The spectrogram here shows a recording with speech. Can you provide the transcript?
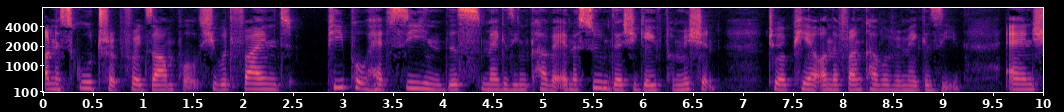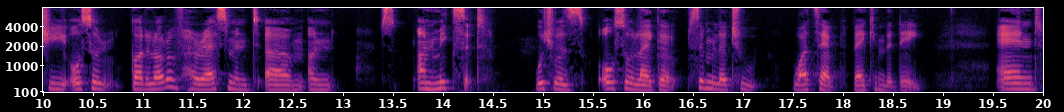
on a school trip, for example, she would find people had seen this magazine cover and assumed that she gave permission to appear on the front cover of a magazine and she also got a lot of harassment um, on on Mxit, which was also like a similar to WhatsApp back in the day, and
